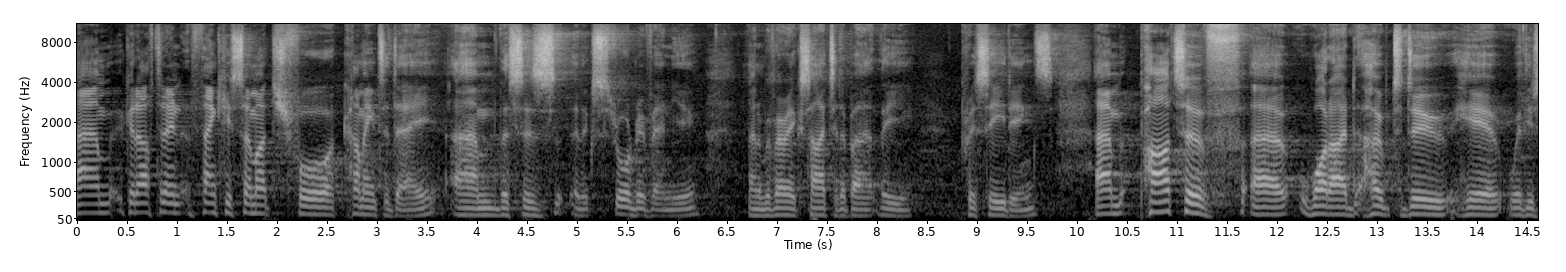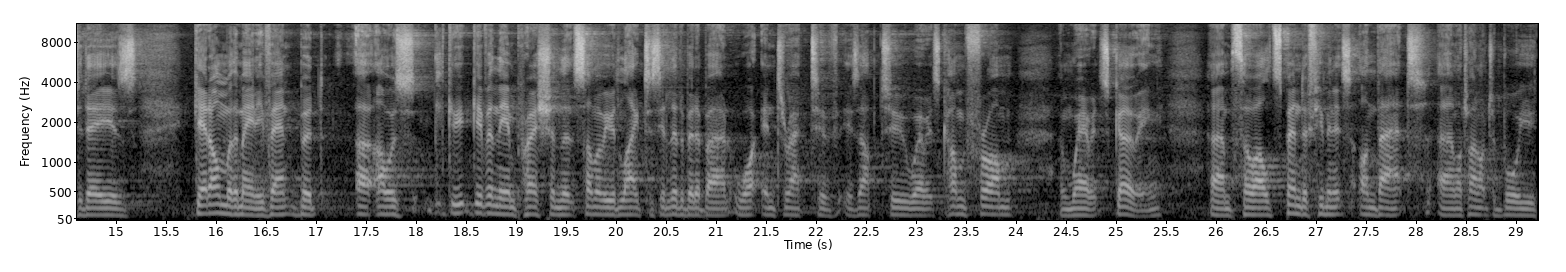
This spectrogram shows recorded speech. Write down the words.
Um, good afternoon. Thank you so much for coming today. Um, this is an extraordinary venue and we're very excited about the proceedings. Um, part of uh, what I'd hoped to do here with you today is get on with the main event, but uh, I was given the impression that some of you would like to see a little bit about what Interactive is up to, where it's come from, and where it's going. Um, so I'll spend a few minutes on that. Um, I'll try not to bore you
